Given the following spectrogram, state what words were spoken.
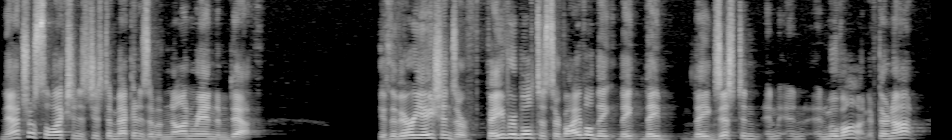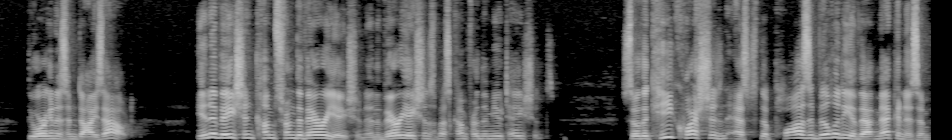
Natural selection is just a mechanism of non random death. If the variations are favorable to survival, they, they, they, they exist and, and, and move on. If they're not, the organism dies out. Innovation comes from the variation, and the variations must come from the mutations. So the key question as to the plausibility of that mechanism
